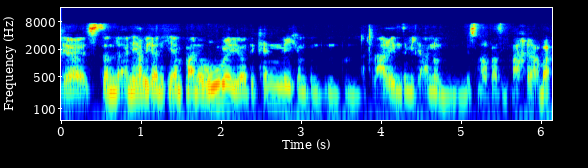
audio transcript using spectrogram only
ja, ist dann eigentlich habe ich eigentlich eher meine Ruhe, die Leute kennen mich und, und, und, und klar reden sie mich an und wissen auch, was ich mache, aber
